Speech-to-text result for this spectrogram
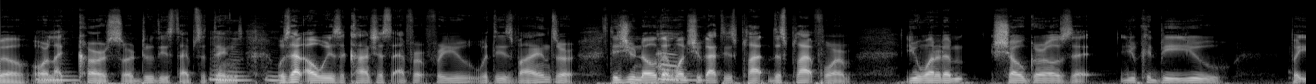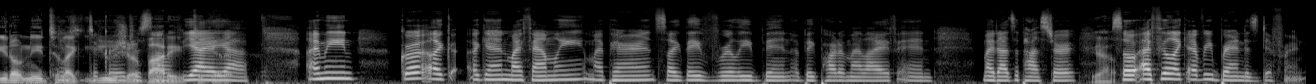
will or like curse or do these types of things Mm-hmm. was that always a conscious effort for you with these vines or did you know that once you Um, got these plat- this platform you wanted to show girls that you could be you but you don't need to like use your yourself. body. to Yeah, yeah, it. yeah. I mean, grow like again, my family, my parents, like they've really been a big part of my life, and my dad's a pastor. Yeah. So I feel like every brand is different.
